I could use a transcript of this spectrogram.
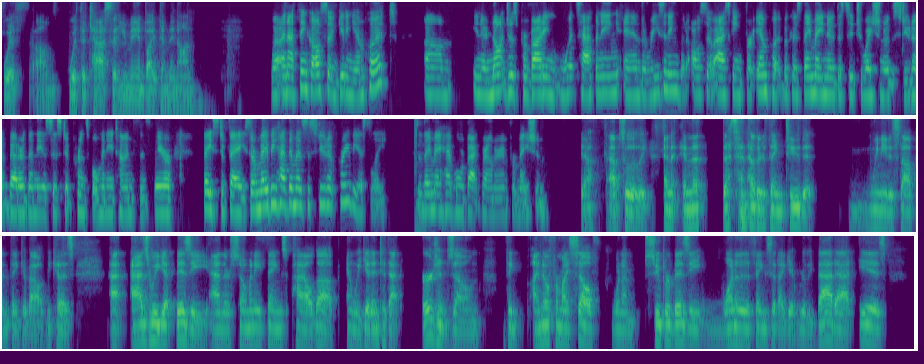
with um, with the tasks that you may invite them in on. Well, and I think also getting input um, you know, not just providing what's happening and the reasoning, but also asking for input because they may know the situation or the student better than the assistant principal many times since they're face to face, or maybe had them as a student previously. So they may have more background or information. Yeah, absolutely. And and that that's another thing too that we need to stop and think about because as we get busy and there's so many things piled up and we get into that urgent zone, think I know for myself when I'm super busy, one of the things that I get really bad at is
